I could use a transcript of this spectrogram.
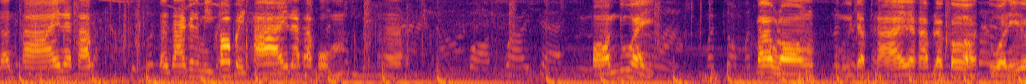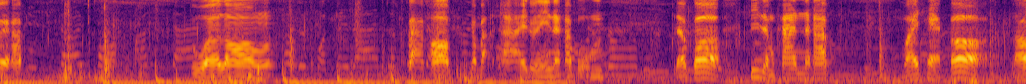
ด้านท้ายนะครับ ด้านท้ายก็จะมีข้อไฟท้ายนะครับผมพร้อมด้วยเบ้ารองมือจับท้ายนะครับ แล้วก็ตัวนี้ด้วยครับ ตัวรองฝาครอบกระบะท้ายตัวนี้นะครับผม แล้วก็ที่สำคัญนะครับไวแท็กก็เรา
